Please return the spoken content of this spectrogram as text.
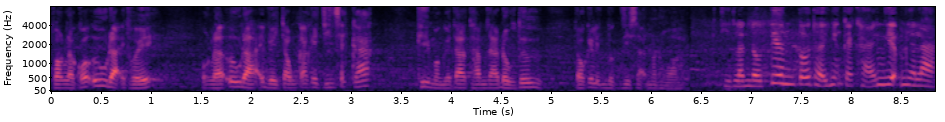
hoặc là có ưu đại thuế hoặc là ưu đại về trong các cái chính sách khác khi mà người ta tham gia đầu tư cho cái lĩnh vực di sản văn hóa thì lần đầu tiên tôi thấy những cái khái niệm như là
